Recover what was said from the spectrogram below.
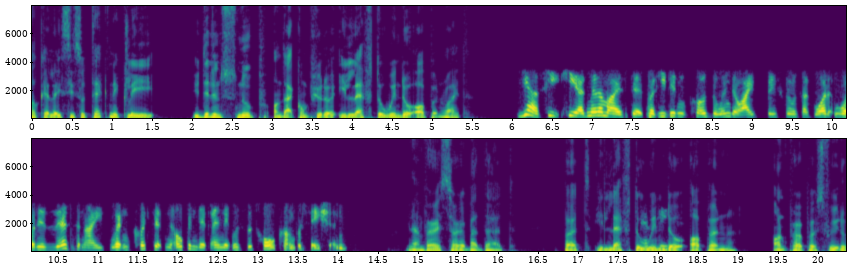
Okay, Lacey. So technically, you didn't snoop on that computer. He left the window open, right? yes, he he had minimized it, but he didn't close the window. I basically was like, "What, what is this?" And I went and clicked it and opened it, and it was this whole conversation. You know, I'm very sorry about that. But he left the Yes, he- window open on purpose for you to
